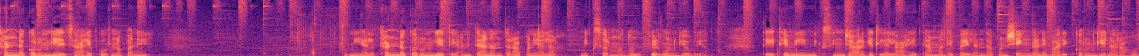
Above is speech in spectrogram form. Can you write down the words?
थंड करून घ्यायचं आहे पूर्णपणे. तर मी याला थंड करून घेते आणि त्यानंतर आपण याला मिक्सरमधून फिरवून घेऊयात. तर इथे मी मिक्सिंग जार घेतलेला आहे. त्यामध्ये पहिल्यांदा आपण शेंगदाणे बारीक करून घेणार आहोत.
